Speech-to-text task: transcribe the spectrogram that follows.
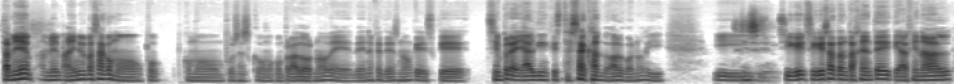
También a mí, me pasa como, como, pues es como comprador, ¿no? De, NFTs, ¿no? Que es que siempre hay alguien que está sacando algo, ¿no? Y, y sigues a tanta gente que al final,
